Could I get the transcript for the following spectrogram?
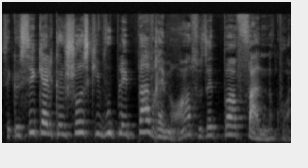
c'est que c'est quelque chose qui vous plaît pas vraiment. Hein. Vous n'êtes pas fan, quoi.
